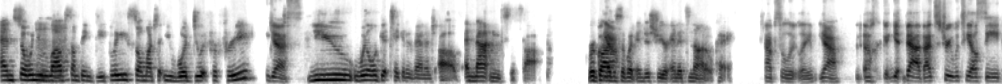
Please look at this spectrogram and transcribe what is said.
And so when you mm-hmm. love something deeply so much that you would do it for free, yes, you will get taken advantage of. And that needs to stop, regardless yeah. of what industry you're in. It's not okay. Absolutely. Yeah. Ugh, yeah, that's true with TLC.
